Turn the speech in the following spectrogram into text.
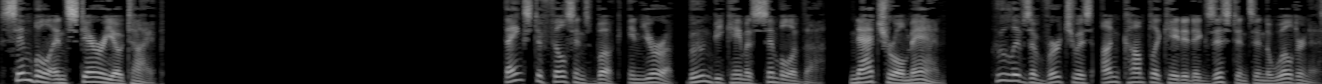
Symbol and stereotype Thanks to Filson's book, in Europe, Boone became a symbol of the «natural man» who lives a virtuous, uncomplicated existence in the wilderness.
